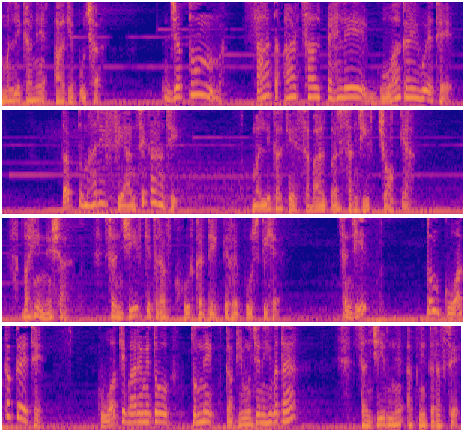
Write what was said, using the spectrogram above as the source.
मल्लिका ने आगे पूछा, जब तुम सात आठ साल पहले गोवा गए हुए थे तब तुम्हारी फियांसे कहाँ थी? मल्लिका के सवाल पर संजीव चौंक गया। वही निशा संजीव की तरफ़ घूर कर देखते हुए पूछती है, संजीव, तुम गोवा कब गए थे? गोवा के बारे में तो तुमने कभी मुझे नहीं बताया? संजीव ने अपनी तरफ़ से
